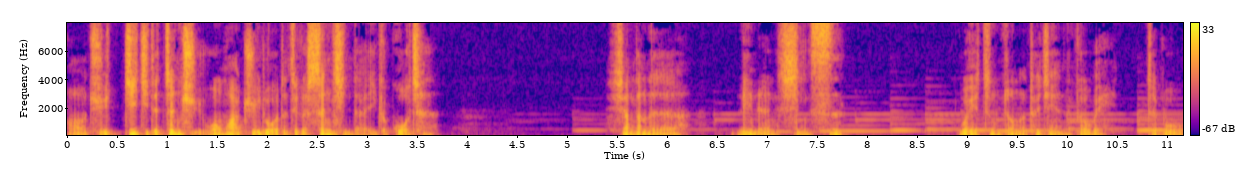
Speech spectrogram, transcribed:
哦，去积极的争取文化聚落的这个申请的一个过程，相当的令人省思。我也郑重的推荐各位这部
